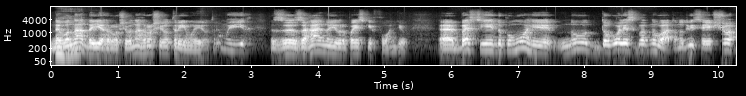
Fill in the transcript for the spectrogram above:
Не вона дає гроші, вона гроші отримує. Отримує їх з загальноєвропейських фондів. Е, без цієї допомоги ну доволі складнувато. Ну, дивіться, якщо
